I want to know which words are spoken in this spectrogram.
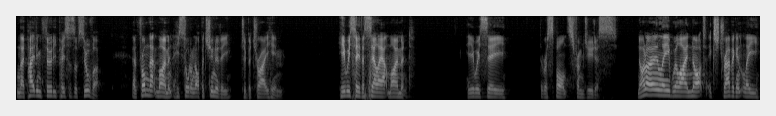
And they paid him 30 pieces of silver. And from that moment, he sought an opportunity to betray him. Here we see the sellout moment. Here we see the response from Judas. Not only will I not extravagantly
